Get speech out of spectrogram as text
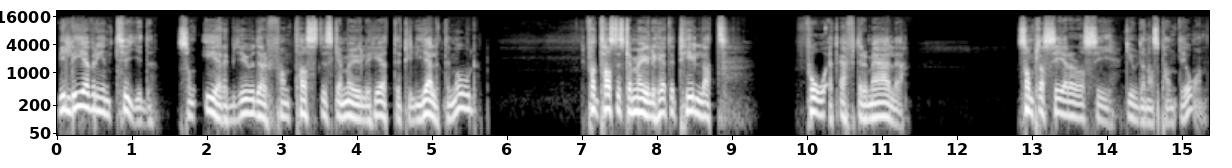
Vi lever i en tid som erbjuder fantastiska möjligheter till hjältemod. Fantastiska möjligheter till att få ett eftermäle som placerar oss i gudarnas panteon.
